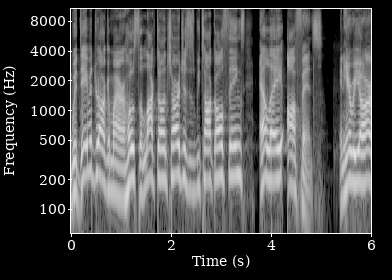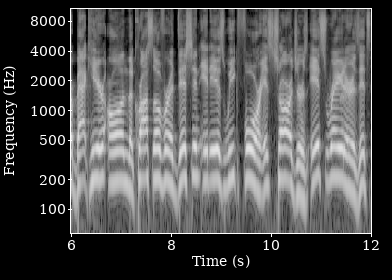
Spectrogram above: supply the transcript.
with David Droegemeir, host of Locked On Chargers as we talk all things LA offense. And here we are back here on the crossover edition. It is week four. It's Chargers. It's Raiders. It's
